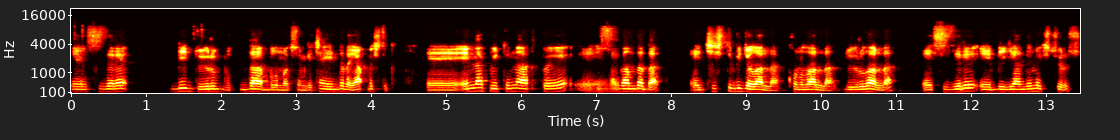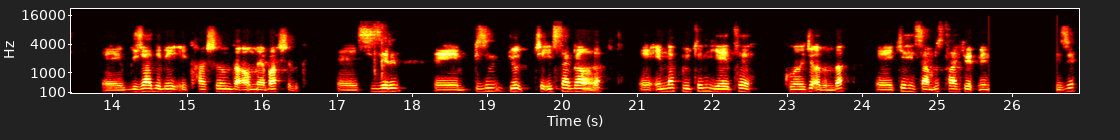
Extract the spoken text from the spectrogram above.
e, sizlere bir duyuruda bulunmak istiyorum. Geçen yayında da yapmıştık. E, Emlak Bülteni'ni artık böyle e, Instagram'da da e, çeşitli videolarla, konularla, duyurularla e, sizleri e, bilgilendirmek istiyoruz. E, güzel de bir karşılığını da almaya başladık. E, sizlerin e, bizim şey, Instagram'da e, Emlak Bülteni YT kullanıcı adında e, ki hesabımızı takip etmenizi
